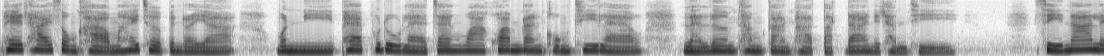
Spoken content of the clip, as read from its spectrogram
เพทายส่งข่าวมาให้เธอเป็นระยะ วันนี้แพทย์ผู้ดูแลแจ้งว่าความดันคงที่แล้ว และเริ่มทำการผ่าตัดได้ในทันที สีหน้าเล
